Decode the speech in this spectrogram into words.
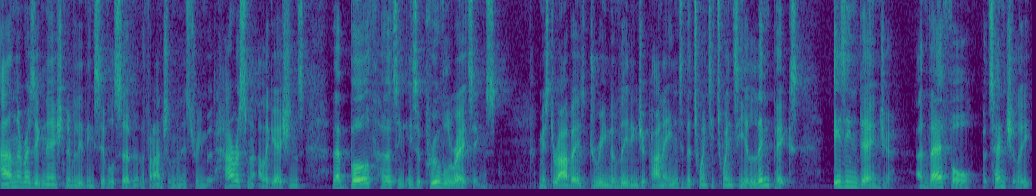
and the resignation of a leading civil servant at the Financial Ministry amid harassment allegations, they're both hurting his approval ratings. Mr. Abe's dream of leading Japan into the 2020 Olympics is in danger, and therefore, potentially,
